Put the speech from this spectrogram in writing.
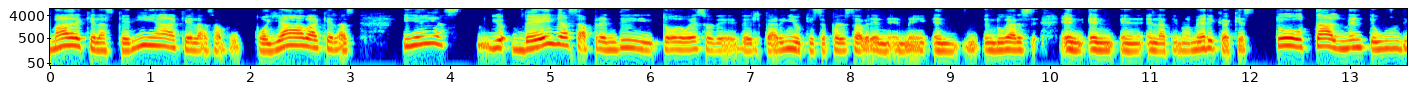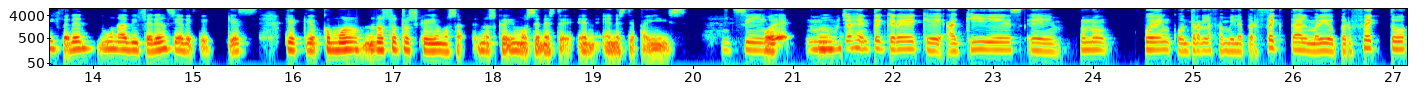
madre que las quería, que las apoyaba, que las y ellas, yo, de ellas aprendí todo eso de, del cariño que se puede saber en, en, en, lugares en, en, Latinoamérica, que es totalmente un una diferencia de que, que es que, que, como nosotros creímos, nos creímos en este, en, este país. Sí, e, mucha gente cree que aquí es eh, uno puede encontrar la familia perfecta, el marido perfecto,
